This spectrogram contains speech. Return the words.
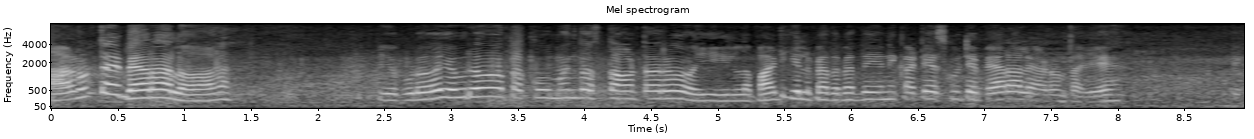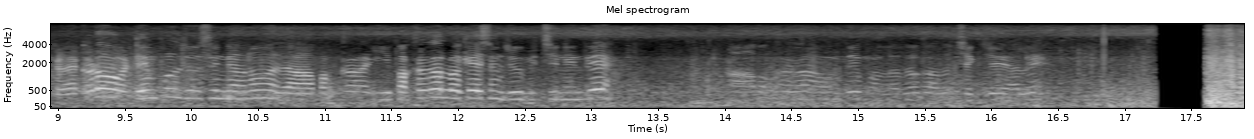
ఏడుంటాయి బేరాలు. ఎప్పుడో ఎవరో తక్కువ మంది వస్తూ ఉంటారు. వీళ్ళ పాటికి వీళ్ళు పెద్ద పెద్ద అన్ని కట్టేసుకుంటే బేరాలు ఏడుంటాయి ఇక్కడెక్కడో ఒక టెంపుల్ చూసిన్నాను అది ఆ పక్క ఈ పక్కగా లొకేషన్ చూపించింది. ఆ పక్కగా ఉంది. మళ్ళీ అదో కాదో చెక్ చేయాలి. సో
